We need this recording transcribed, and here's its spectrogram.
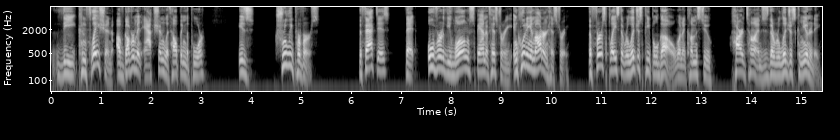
the conflation of government action with helping the poor is truly perverse. The fact is that over the long span of history, including in modern history, the first place that religious people go when it comes to hard times is their religious community.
